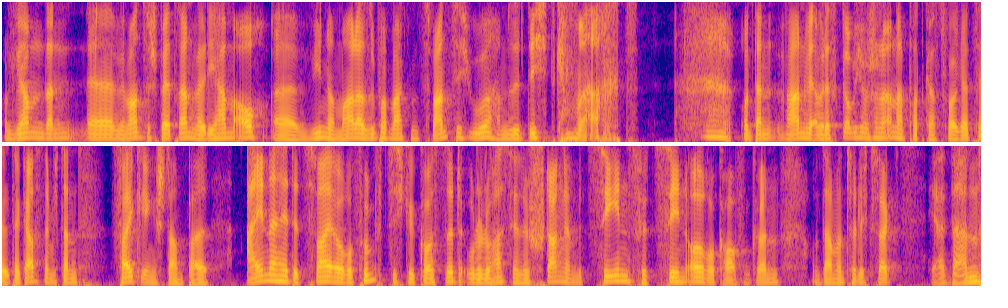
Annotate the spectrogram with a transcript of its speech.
und wir haben dann, äh, wir waren zu spät dran, weil die haben auch, äh, wie normaler Supermarkt um 20 Uhr, haben sie dicht gemacht. Und dann waren wir, aber das glaube ich auch schon in einer anderen Podcast-Folge erzählt, da gab es nämlich dann Feigling-Stammball. Einer hätte 2,50 Euro gekostet oder du hast ja eine Stange mit 10 für 10 Euro kaufen können. Und da haben wir natürlich gesagt, ja dann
